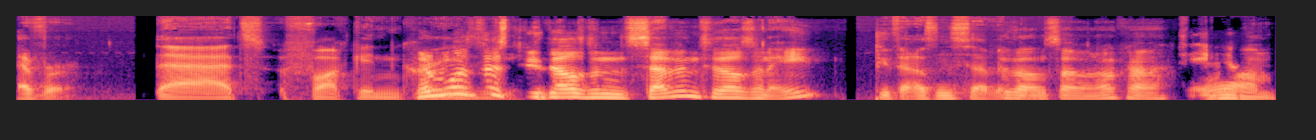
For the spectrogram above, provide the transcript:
ever. That's fucking crazy. When was this? 2007, 2008? 2007. 2007. Okay. Damn.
